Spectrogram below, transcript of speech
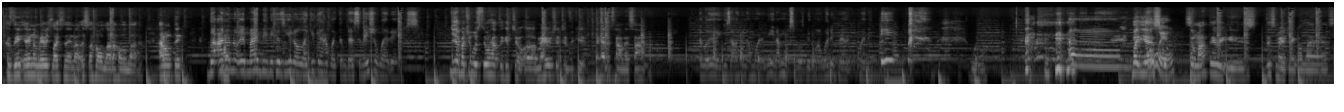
Because there ain't no marriage license. Ain't no, it's a whole lot, a whole lot. Of, I don't think. But I don't know. It might be because you know, like you can have like them destination weddings. Yeah, but you would still have to get your uh, marriage certificate ahead of time and sign it. And look, you sound like you know more than me, and I'm supposed to be the one wedding planning. Well. um, But yes, oh well. so my theory is this marriage ain't gonna last.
